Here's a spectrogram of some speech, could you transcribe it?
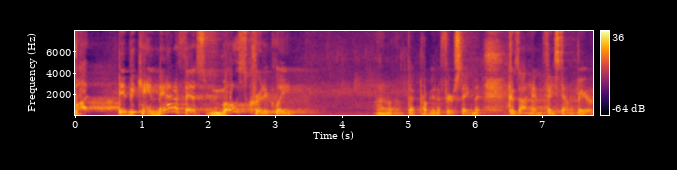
But it became manifest most critically. I don't know, that probably isn't a fair statement, because I haven't faced down a bear,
